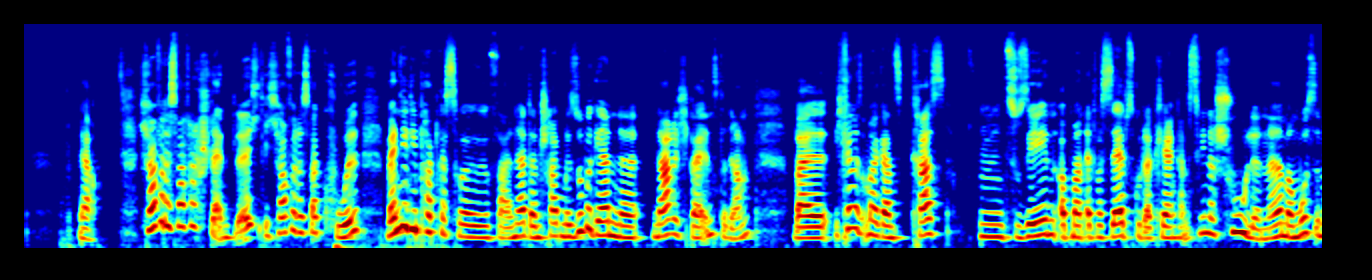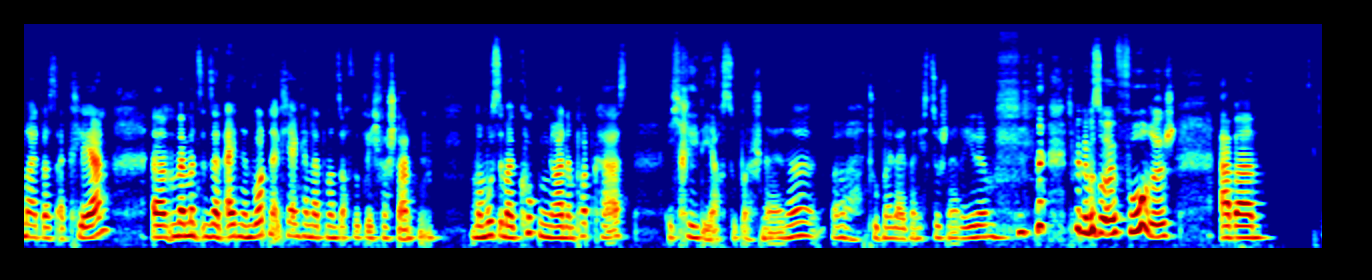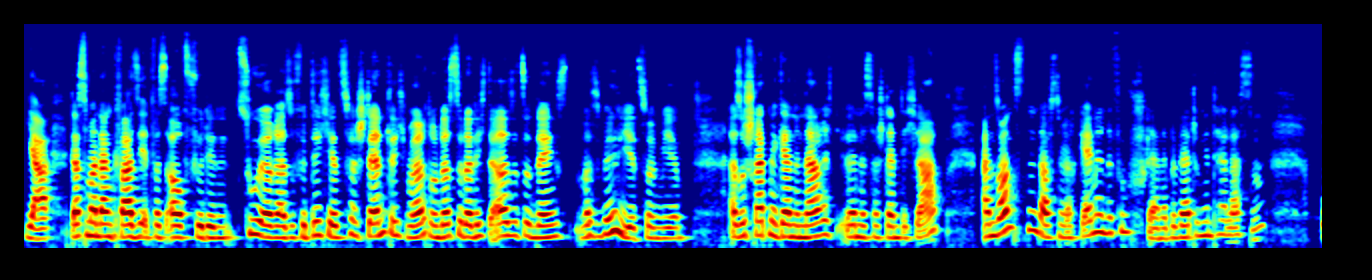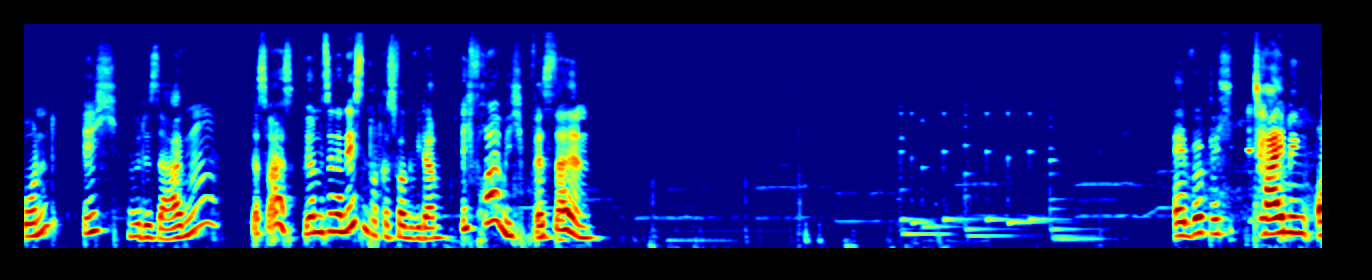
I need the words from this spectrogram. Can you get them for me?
Ja. Ich hoffe, das war verständlich. Ich hoffe, das war cool. Wenn dir die Podcast-Folge gefallen hat, dann schreib mir super gerne eine Nachricht bei Instagram, weil ich finde es immer ganz krass, mh, hm, zu sehen, ob man etwas selbst gut erklären kann. Das ist wie in der Schule, ne? Man muss immer etwas erklären. Ähm, wenn man es in seinen eigenen Worten erklären kann, hat man es auch wirklich verstanden. Und man muss immer gucken, gerade im Podcast. Ich rede ja auch super schnell, ne? Oh, tut mir leid, wenn ich zu schnell rede. ich bin immer so euphorisch. Aber ja, dass man dann quasi etwas auch für den Zuhörer, also für dich jetzt verständlich macht und dass du da nicht da sitzt und denkst, was will die jetzt von mir? Also schreib mir gerne eine Nachricht, wenn es verständlich war. Ansonsten darfst du mir auch gerne eine 5-Sterne-Bewertung hinterlassen. Und ich würde sagen, das war's. Wir hören uns in der nächsten Podcast-Folge wieder. Ich freue mich. Bis dahin. Ey, wirklich Timing on.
